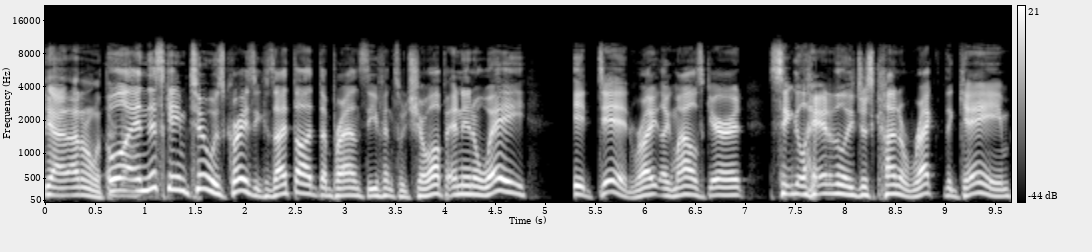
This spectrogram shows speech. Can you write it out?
Yeah, I don't know what. Well, doing. and this game too was crazy because I thought the Browns defense would show up, and in a way, it did. Right, like Myles Garrett single handedly just kind of wrecked the game.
